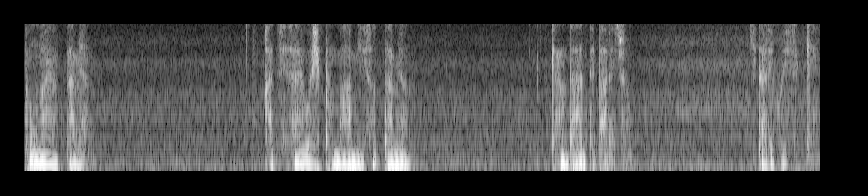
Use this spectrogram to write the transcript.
통하였다면, 같이 살고 싶은 마음이 있었다면, 그냥 나한테 말해줘. 기다리고 있을게.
